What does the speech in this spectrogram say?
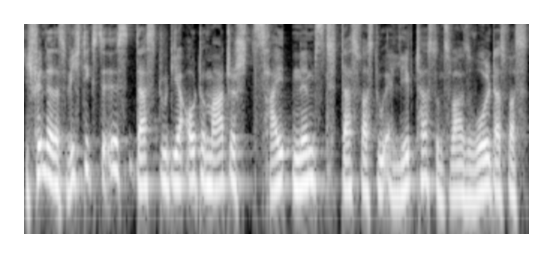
Ich finde, das Wichtigste ist, dass du dir automatisch Zeit nimmst, das, was du erlebt hast, und zwar sowohl das, was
